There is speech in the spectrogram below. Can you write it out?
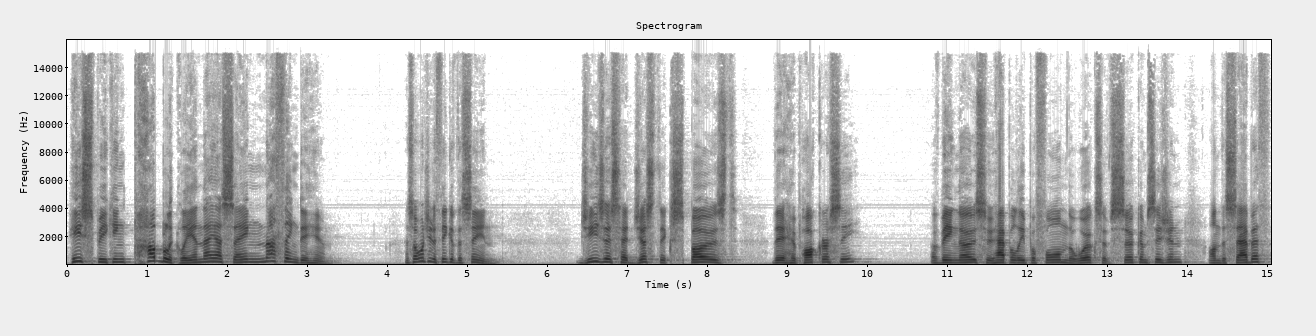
he's speaking publicly and they are saying nothing to him. And so I want you to think of the scene. Jesus had just exposed their hypocrisy of being those who happily perform the works of circumcision on the Sabbath,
